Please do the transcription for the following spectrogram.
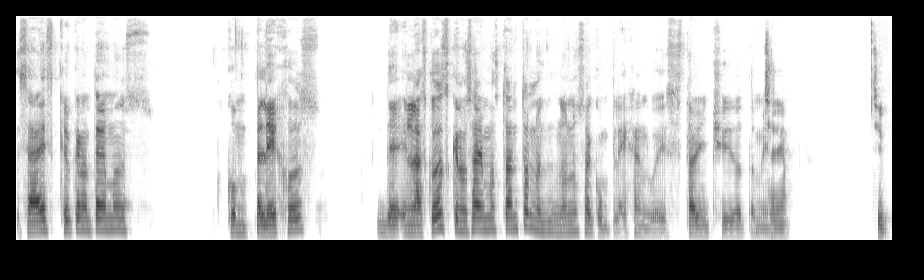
¿sabes? Creo que no tenemos complejos. De, en las cosas que no sabemos tanto, no, no nos acomplejan, güey. Eso está bien chido también. Sí. sí.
